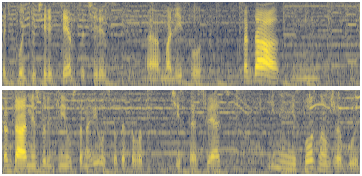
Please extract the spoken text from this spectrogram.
потихоньку через сердце, через э, молитву, тогда, когда между людьми установилась вот эта вот чистая связь, несложно уже будет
